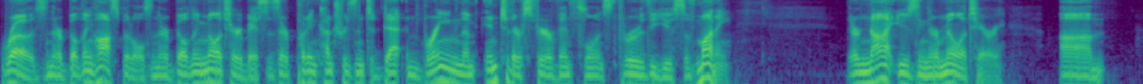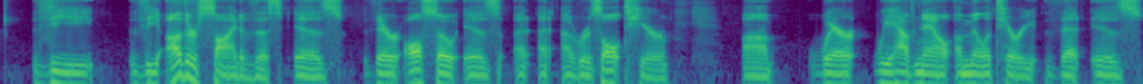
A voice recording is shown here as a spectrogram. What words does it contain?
roads and they're building hospitals and they're building military bases. They're putting countries into debt and bringing them into their sphere of influence through the use of money. They're not using their military. Um, the the other side of this is there also is a, a, a result here uh, where we have now a military that is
